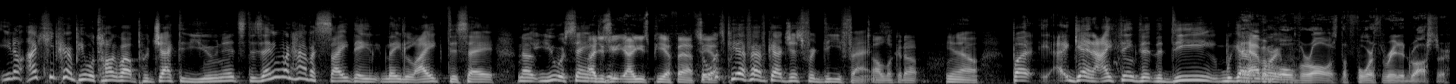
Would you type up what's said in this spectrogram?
you know, I keep hearing people talk about projected units. Does anyone have a site they they like to say? No, you were saying I just I use PFF. so yeah. what's PFF got just for defense? I'll look it up. You know, but again, I think that the D we got to have them overall as the fourth rated roster.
